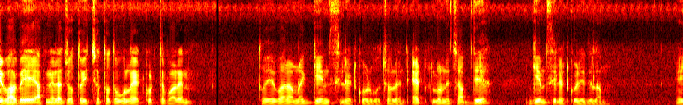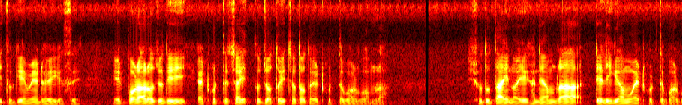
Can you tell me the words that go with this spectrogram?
এভাবে আপনারা যত ইচ্ছা ততগুলো অ্যাড করতে পারেন। তো এবার আমরা গেম সিলেক্ট করব। চলেন অ্যাড ক্লোনে চাপ দিয়ে গেম সিলেক্ট করে দিলাম। এই তো গেম অ্যাড হয়ে গেছে। এরপর আরও যদি অ্যাড করতে চাই, তো যত ইচ্ছা তত অ্যাড করতে পারব আমরা। শুধু তাই নয়, এখানে আমরা টেলিগ্রামও অ্যাড করতে পারব।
